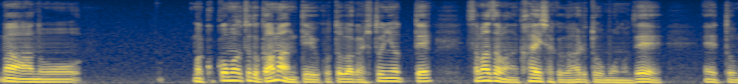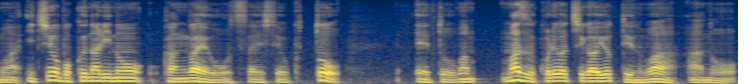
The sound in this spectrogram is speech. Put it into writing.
まああのまあ、ここもちょっと我慢っていう言葉が人によって様々な解釈があると思うのでえっとまあ、一応僕なりの考えをお伝えしておくと,、えっとまあ、まずこれは違うよっていうのはあの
